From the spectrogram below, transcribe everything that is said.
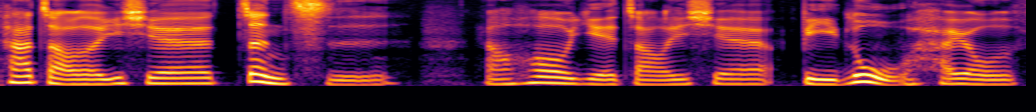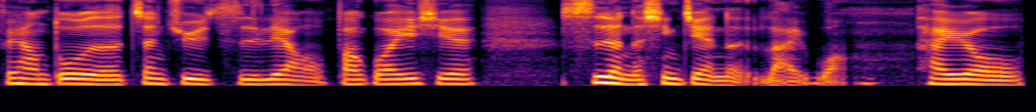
他找了一些证词，然后也找了一些笔录，还有非常多的证据资料，包括一些私人的信件的来往，还有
